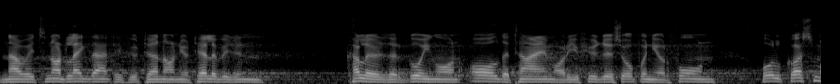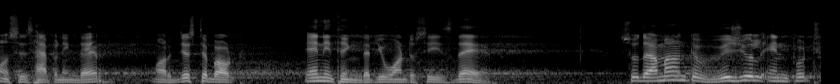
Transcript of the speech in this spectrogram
Now it's not like that, if you turn on your television, colors are going on all the time or if you just open your phone, whole cosmos is happening there or just about anything that you want to see is there. So the amount of visual input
